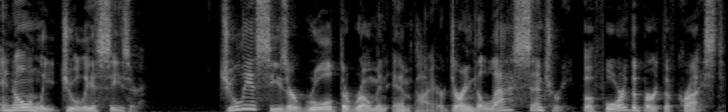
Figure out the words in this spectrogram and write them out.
and only Julius Caesar. Julius Caesar ruled the Roman Empire during the last century before the birth of Christ.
